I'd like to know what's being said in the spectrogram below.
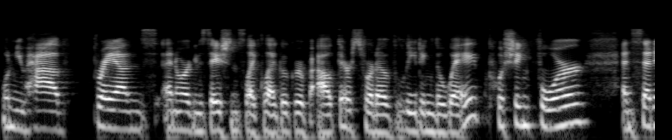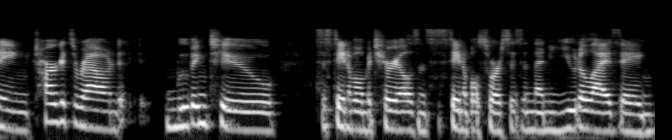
when you have brands and organizations like Lego Group out there sort of leading the way, pushing for and setting targets around moving to sustainable materials and sustainable sources and then utilizing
